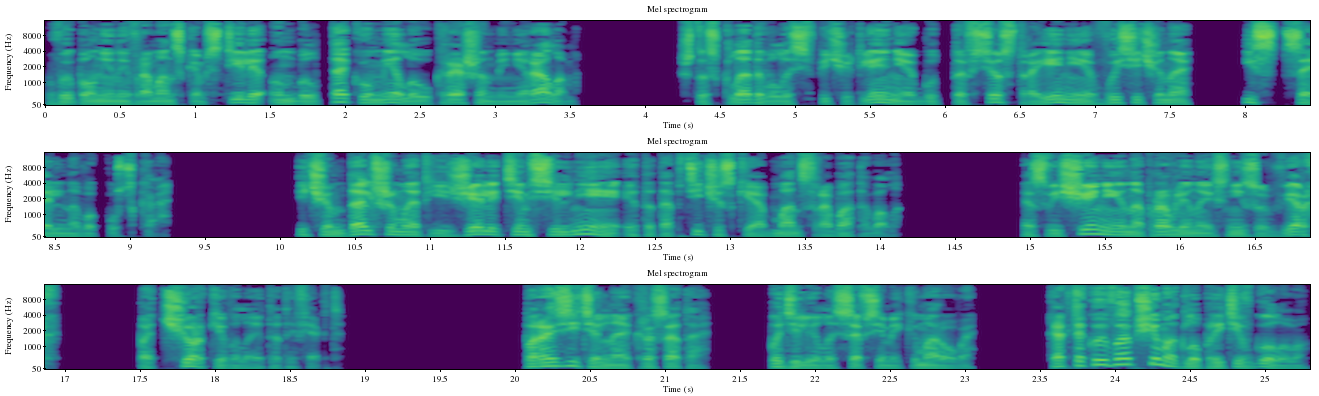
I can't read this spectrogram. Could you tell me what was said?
Выполненный в романском стиле, он был так умело украшен минералом, что складывалось впечатление, будто все строение высечено из цельного куска. И чем дальше мы отъезжали, тем сильнее этот оптический обман срабатывал. Освещение, направленное снизу вверх, подчеркивало этот эффект. «Поразительная красота», — поделилась со всеми Комарова. «Как такое вообще могло прийти в голову?»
